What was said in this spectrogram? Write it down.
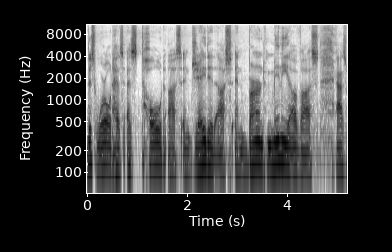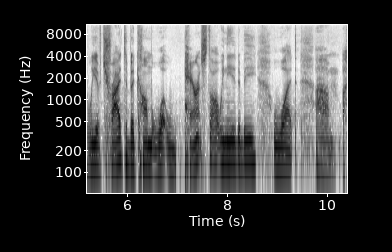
This world has, has told us and jaded us and burned many of us as we have tried to become what parents thought we needed to be, what um, a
